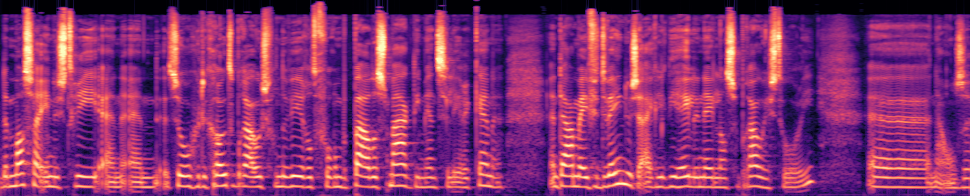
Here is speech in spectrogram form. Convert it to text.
de massa-industrie... En, en zorgen de grote brouwers van de wereld voor een bepaalde smaak die mensen leren kennen. En daarmee verdween dus eigenlijk die hele Nederlandse brouwhistorie. Uh, nou, onze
